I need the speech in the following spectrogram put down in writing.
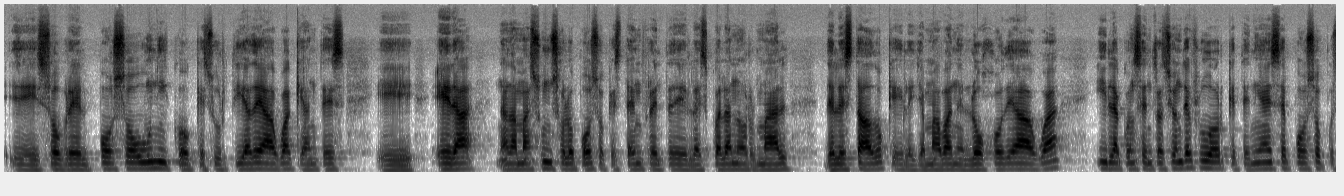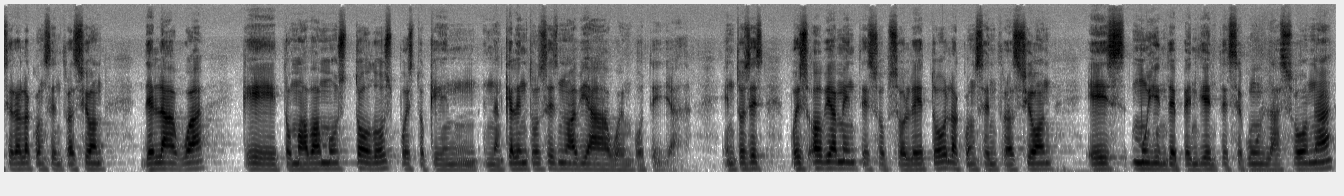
eh, sobre el pozo único que surtía de agua, que antes eh, era nada más un solo pozo que está enfrente de la escuela normal del estado, que le llamaban el ojo de agua, y la concentración de flúor que tenía ese pozo, pues era la concentración del agua que tomábamos todos, puesto que en, en aquel entonces no había agua embotellada. Entonces, pues obviamente es obsoleto, la concentración es muy independiente según la zona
